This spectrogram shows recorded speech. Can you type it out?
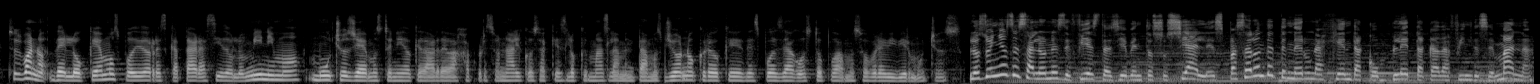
Entonces, bueno, de lo que hemos podido rescatar ha sido lo mínimo. Muchos ya hemos tenido que dar de baja personal, cosa que es lo que más lamentamos. Yo no creo que después de agosto podamos sobrevivir muchos. Los dueños de salones de fiestas y eventos sociales pasaron de tener una agenda completa cada fin de semana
